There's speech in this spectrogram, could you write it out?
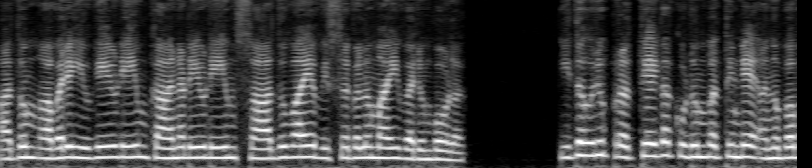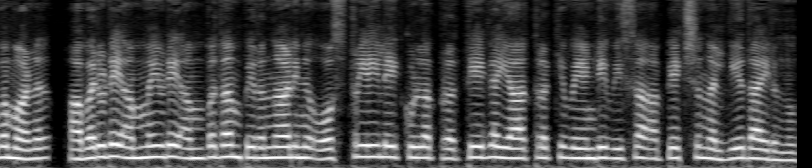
അതും അവരെ യുകയുടെയും കാനഡയുടെയും സാധുവായ വിസകളുമായി വരുമ്പോൾ. ഇത് ഒരു പ്രത്യേക കുടുംബത്തിന്റെ അനുഭവമാണ്. അവരുടെ അമ്മയുടെ അമ്പതാം പിറന്നാളിന് ഓസ്ട്രിയയിലേക്കുള്ള പ്രത്യേക യാത്രയ്ക്ക് വേണ്ടി വിസ അപേക്ഷ നൽകിയതായിരുന്നു.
